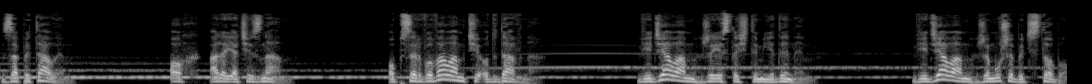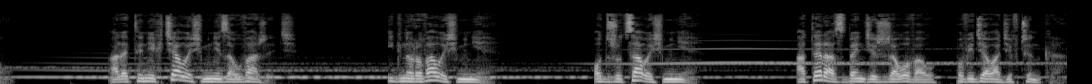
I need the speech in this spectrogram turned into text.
Zapytałem. Och, ale ja cię znam. Obserwowałam cię od dawna. Wiedziałam, że jesteś tym jedynym. Wiedziałam, że muszę być z tobą. Ale ty nie chciałeś mnie zauważyć. Ignorowałeś mnie. Odrzucałeś mnie. A teraz będziesz żałował, powiedziała dziewczynka.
